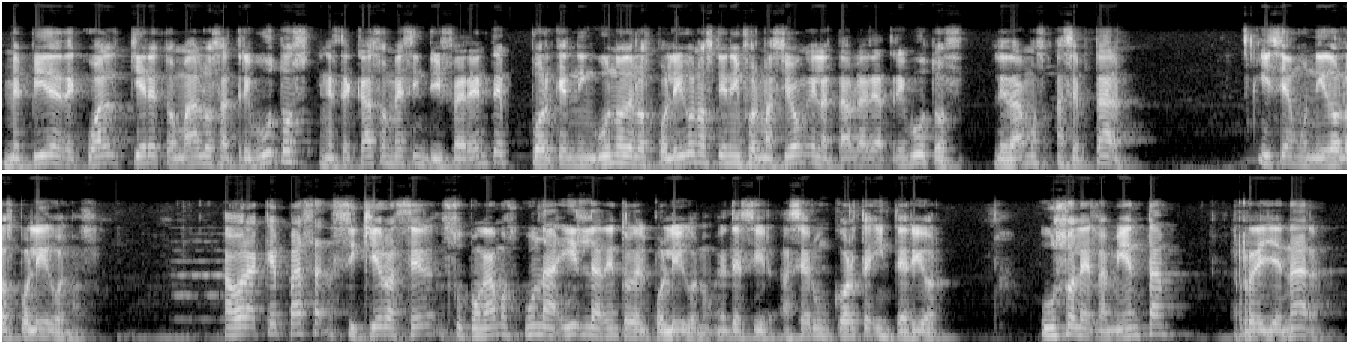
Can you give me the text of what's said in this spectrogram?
me pide de cuál quiere tomar los atributos, en este caso me es indiferente porque ninguno de los polígonos tiene información en la tabla de atributos. Le damos aceptar y se han unido los polígonos. Ahora, ¿qué pasa si quiero hacer, supongamos, una isla dentro del polígono? Es decir, hacer un corte interior. Uso la herramienta rellenar.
